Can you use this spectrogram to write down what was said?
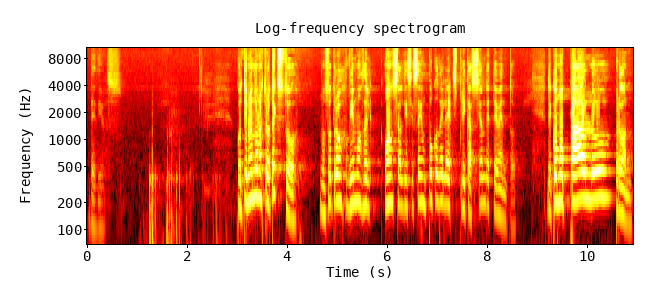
de Dios. Continuando nuestro texto, nosotros vimos del 11 al 16 un poco de la explicación de este evento, de cómo Pablo, perdón,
